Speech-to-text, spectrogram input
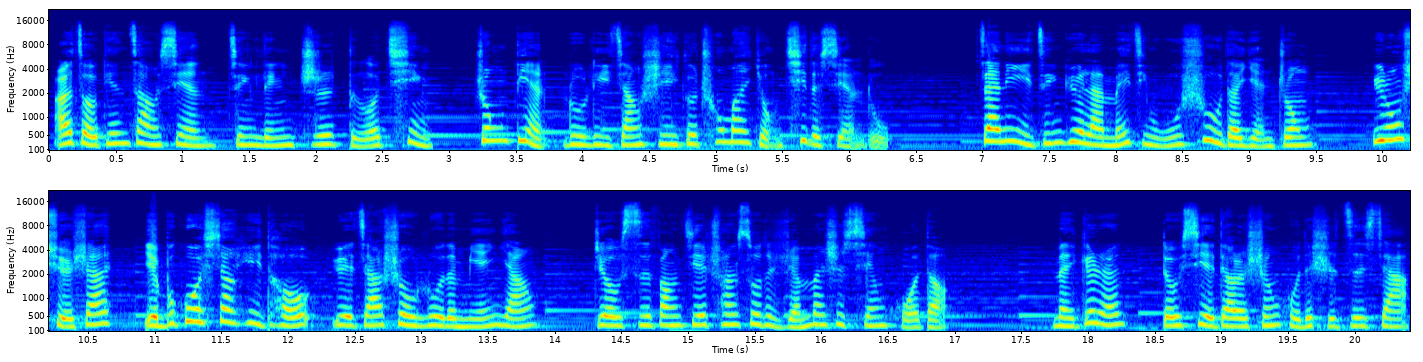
而走滇藏线经灵芝、德庆、中甸入丽江是一个充满勇气的线路。在你已经阅览美景无数的眼中，玉龙雪山也不过像一头越加瘦弱的绵羊。只有四方街穿梭的人们是鲜活的，每个人都卸掉了生活的十字架，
